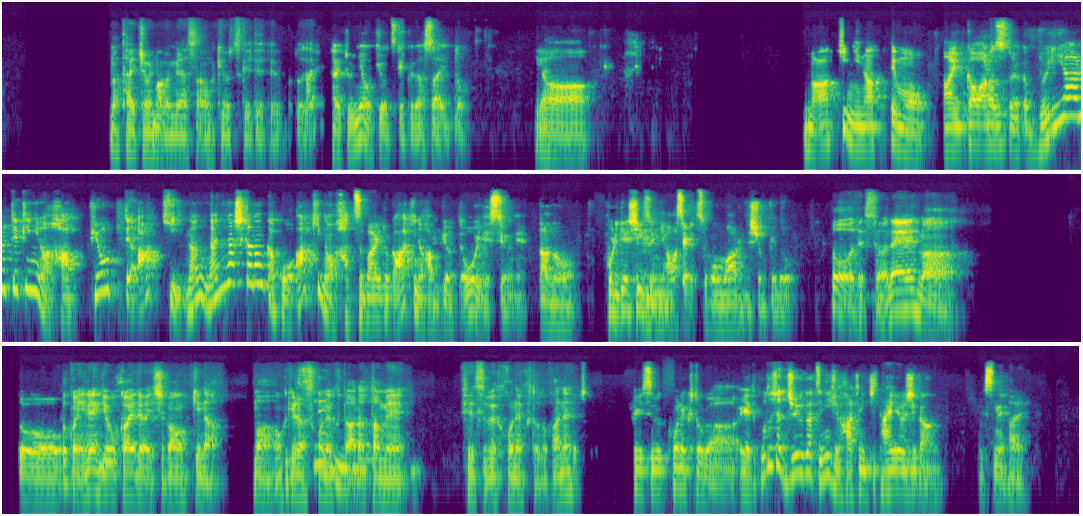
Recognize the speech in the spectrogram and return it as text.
まあ、体調にも皆さんお気をつけてということで。はい、体調にはお気をつけくださいと。いやーまあ、秋になっても相変わらずというか、VR 的には発表って秋、な何がしかなんかこう、秋の発売とか秋の発表って多いですよね。あの、ホリデーシーズンに合わせる都合もあるんでしょうけど。そうですよね。まあ、と特にね、業界では一番大きな、まあ、オキュラスコネクト改め、Facebook コネクトとかね。Facebook Connect が、えーと今年は10月28日太平洋時間ですね、はい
